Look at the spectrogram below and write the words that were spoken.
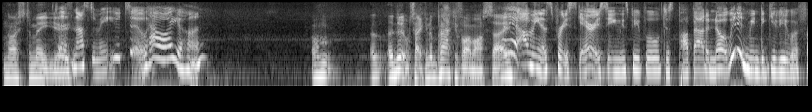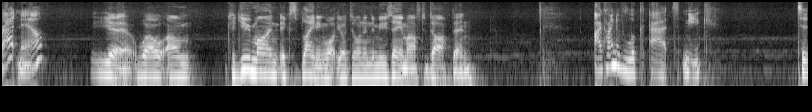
Nice to meet you. It's nice to meet you too. How are you, hun? I'm a, a little taken aback, if I must say. Yeah, I mean, it's pretty scary seeing these people just pop out and know it. We didn't mean to give you a frat now. Yeah, well, um, could you mind explaining what you're doing in the museum after dark then? I kind of look at Nick to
